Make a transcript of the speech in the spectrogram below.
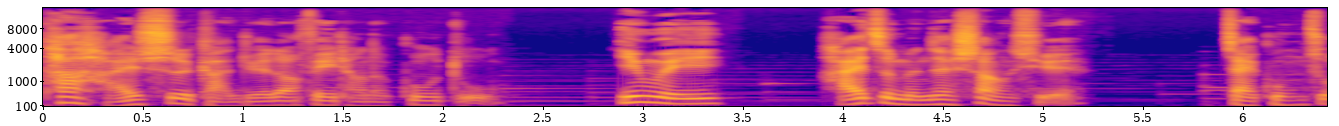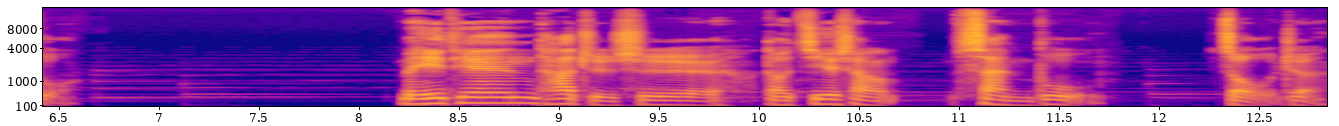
他还是感觉到非常的孤独，因为孩子们在上学，在工作。每一天，他只是到街上散步，走着，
